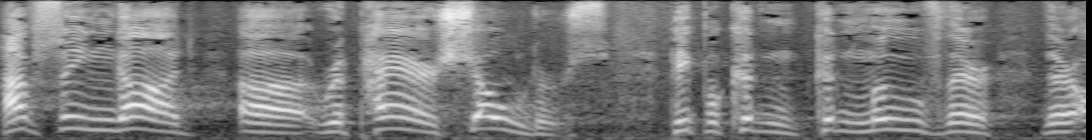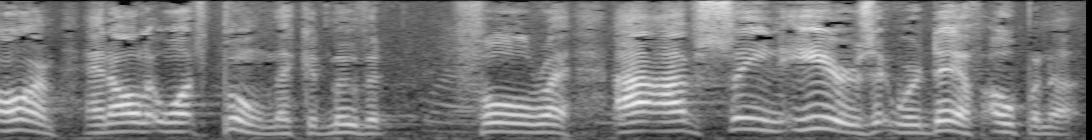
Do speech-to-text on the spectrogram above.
I've seen God uh, repair shoulders. People couldn't couldn't move their, their arm, and all at once, boom, they could move it full right. I've seen ears that were deaf open up.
